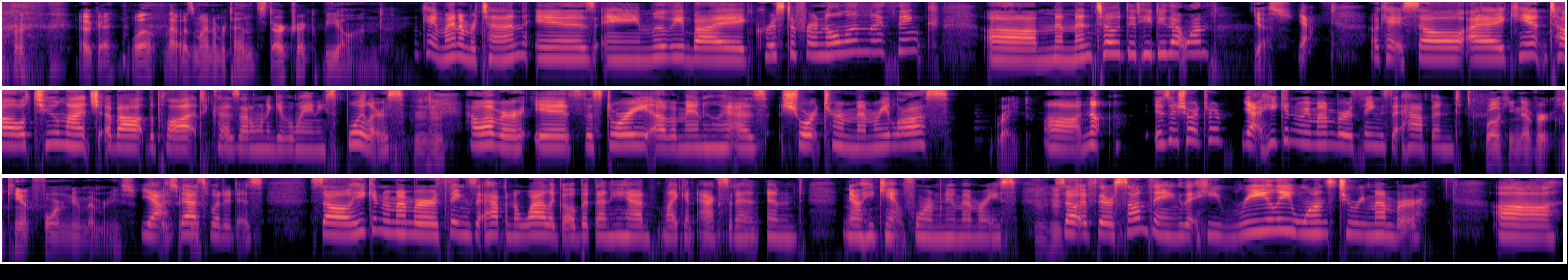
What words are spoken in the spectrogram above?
okay. Well, that was my number ten, Star Trek Beyond. Okay, my number 10 is a movie by Christopher Nolan, I think. Uh, Memento, did he do that one? Yes. Okay, so I can't tell too much about the plot because I don't want to give away any spoilers. hmm However, it's the story of a man who has short term memory loss. Right. Uh, no. Is it short term? Yeah, he can remember things that happened. Well, he never he can't form new memories. Yeah, basically. that's what it is. So he can remember things that happened a while ago, but then he had like an accident and now he can't form new memories. Mhm. So if there's something that he really wants to remember, uh,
